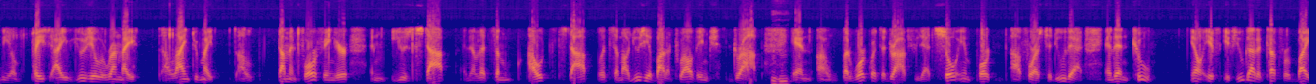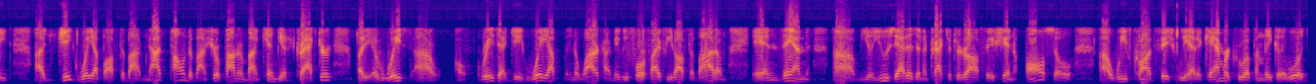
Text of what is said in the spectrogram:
You know, place I usually will run my uh, line through my uh, thumb and forefinger and use the stop and then let some out, stop, let some out. Usually about a 12 inch drop, mm-hmm. and uh, but work with the drop speed. That's so important uh, for us to do that. And then two, you know, if if you got a tougher bite, uh, jig way up off the bottom, not pound the bottom. Sure, pound the bottom can be a tractor, but it weighs uh, raise that jig way up in the water column, maybe four or five feet off the bottom, and then uh, you use that as an attractor to draw fish in. Also, uh, we've caught fish. We had a camera crew up on Lake of the Woods,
